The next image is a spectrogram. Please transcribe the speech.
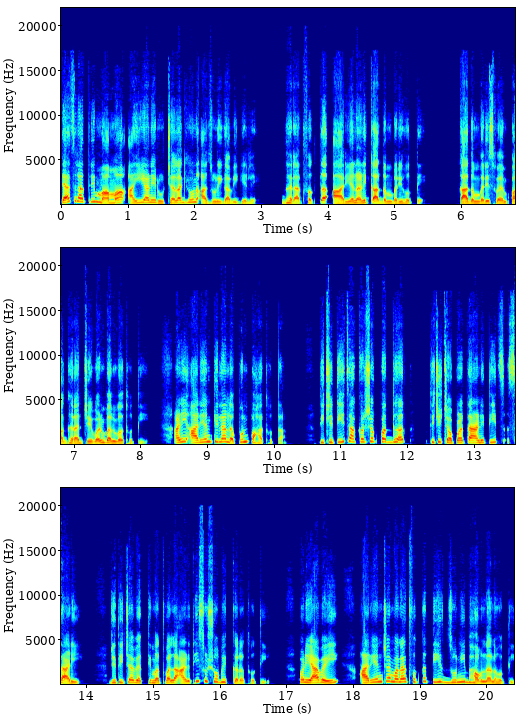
त्याच रात्री मामा आई आणि रुचाला घेऊन आजुळी गावी गेले. घरात फक्त आर्यन आणि कादंबरी होते. कादंबरी स्वयंपाकघरात जेवण बनवत होती आणि आर्यन तिला लपून पाहत होता. तिची तीच आकर्षक पद्धत तिची चपळता आणि तीच साडी जी तिच्या व्यक्तिमत्वाला आणखी सुशोभित करत होती. पण यावेळी आर्यनच्या मनात फक्त तीच जुनी भावना नव्हती.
